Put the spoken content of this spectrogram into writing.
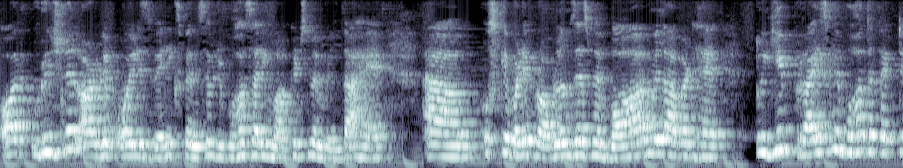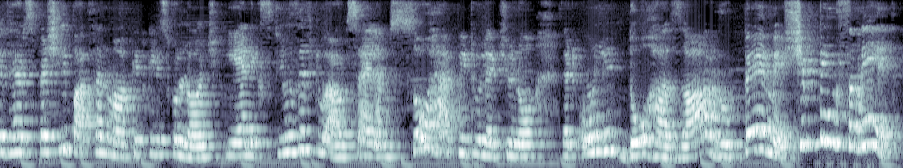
और original argan oil is very expensive जो बहुत सारी मार्केट्स में मिलता है। Uh, उसके बड़े प्रॉब्लम्स है इसमें बहुत मिलावट है। तो ये प्राइस में बहुत इफ़ेक्टिव है स्पेशली पाकिस्तान मार्केट के लिए इसको लॉन्च किया and exclusive to outside I am so happy to let you know that only दो हज़ार रुपए में शिपिंग समेत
